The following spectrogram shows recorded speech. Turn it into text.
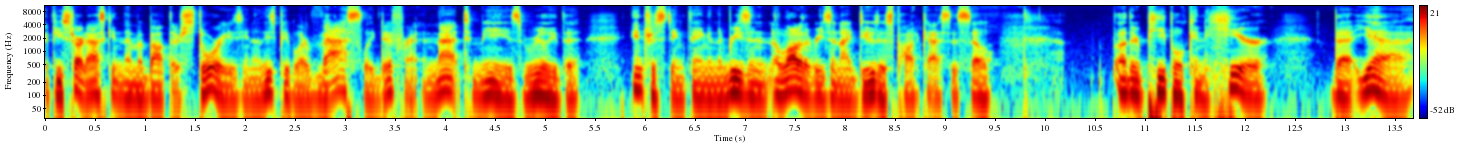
if you start asking them about their stories, you know, these people are vastly different. And that to me is really the interesting thing. And the reason, a lot of the reason I do this podcast is so other people can hear that yeah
